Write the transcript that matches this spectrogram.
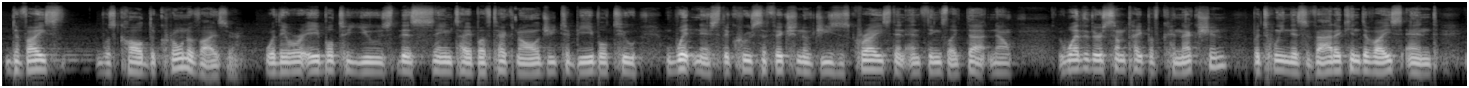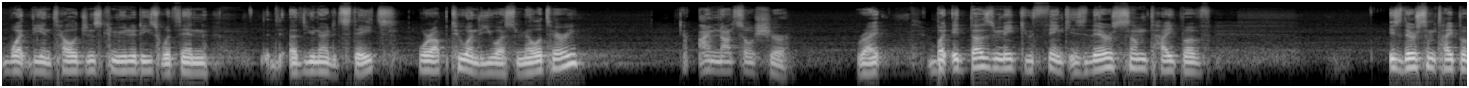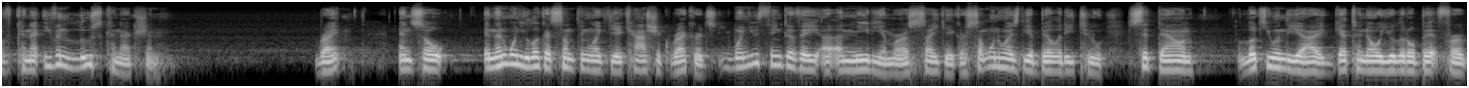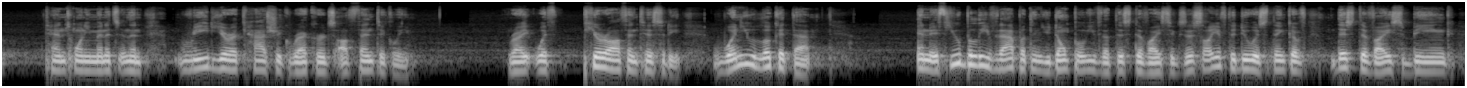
device was called the chronovisor, where they were able to use this same type of technology to be able to witness the crucifixion of Jesus Christ and, and things like that. Now, whether there's some type of connection between this Vatican device and what the intelligence communities within the, the United States were up to and the U.S. military, I'm not so sure, right? But it does make you think: Is there some type of is there some type of connect, even loose connection, right? And so, and then when you look at something like the Akashic records, when you think of a a medium or a psychic or someone who has the ability to sit down, look you in the eye, get to know you a little bit for 10, 20 minutes, and then read your Akashic records authentically, right? With pure authenticity. When you look at that, and if you believe that, but then you don't believe that this device exists, all you have to do is think of this device being,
